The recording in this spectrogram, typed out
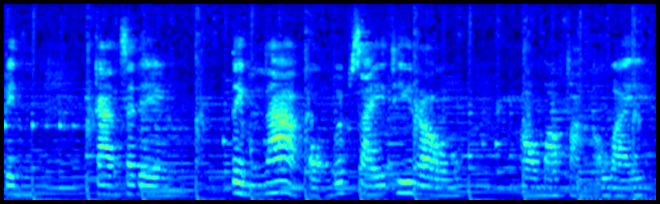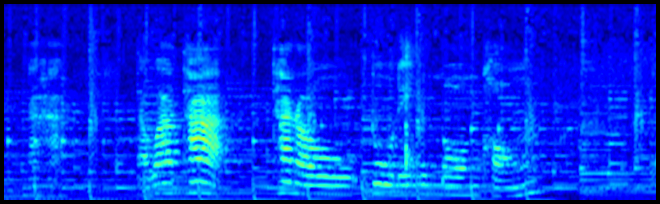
เป็นการแสดงเต็มหน้าของเว็บไซต์ที่เราเอามาฝังเอาไว้นะคะ แต่ว่าถ้าถ้าเราดูในมุมมองของค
